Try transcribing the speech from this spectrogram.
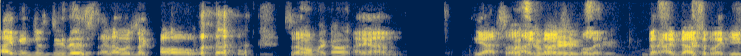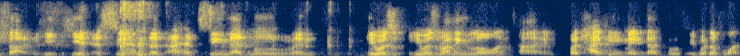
I can just do this. And I was like, oh. so oh my god. I um, yeah. So That's I dodged a bullet. Dude. I dodged a bullet. He thought he he had assumed that I had seen that move, and he was he was running low on time. But had he made that move, he would have won.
